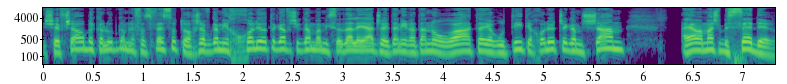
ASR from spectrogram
שאפשר בקלות גם לפספס אותו. עכשיו גם יכול להיות, אגב, שגם במסעדה ליד, שהייתה נראתה נורא תיירותית, יכול להיות שגם שם היה ממש בסדר.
